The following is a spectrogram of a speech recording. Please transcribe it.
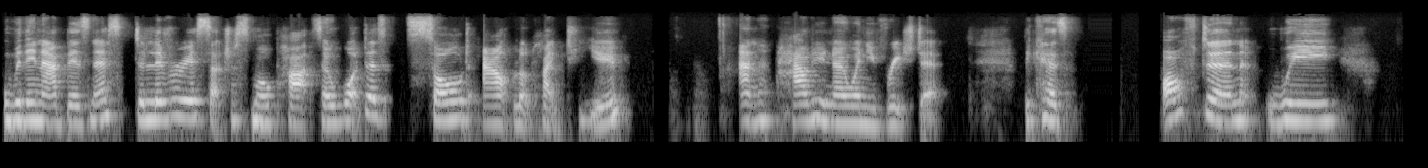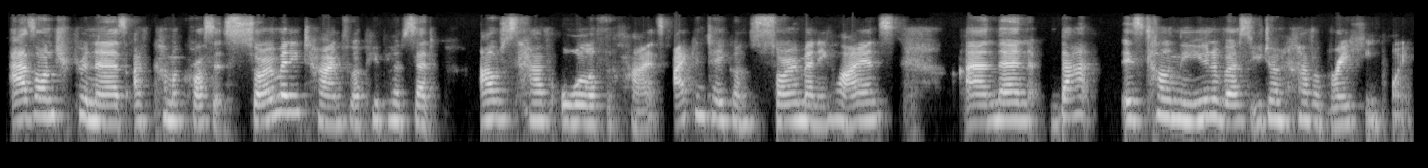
within our business. Delivery is such a small part. So, what does sold out look like to you? And how do you know when you've reached it? Because often we, as entrepreneurs, I've come across it so many times where people have said, I'll just have all of the clients. I can take on so many clients. And then that is telling the universe you don't have a breaking point.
